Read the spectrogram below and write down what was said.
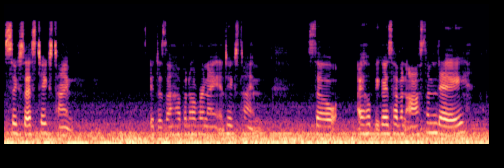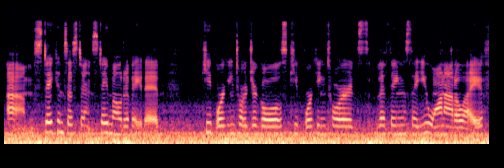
success takes time. It doesn't happen overnight, it takes time. So I hope you guys have an awesome day. Um, stay consistent, stay motivated, keep working towards your goals, keep working towards the things that you want out of life.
